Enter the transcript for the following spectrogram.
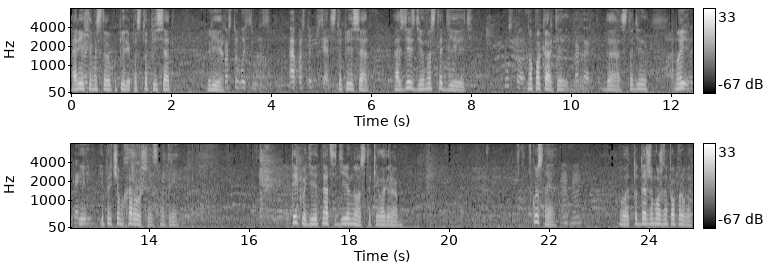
Орехи мы с тобой купили по 150 лир. По 180. А, по 150. 150. А здесь 99. Ну, 100. Но по карте. По карте. Да, 109. А Ну и, и, и причем хорошие, смотри. Тыква 19,90 килограмм. Вкусная? Угу. Вот, тут даже можно попробовать.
